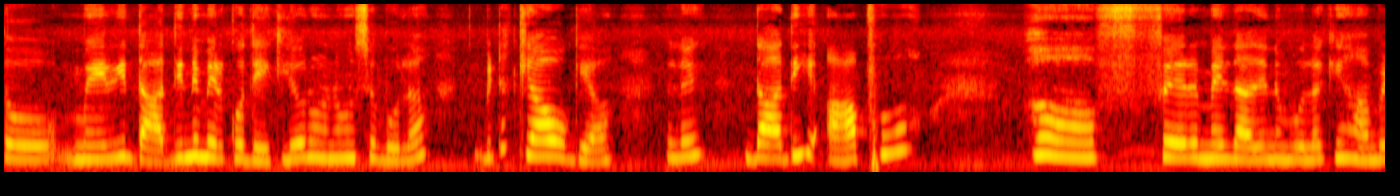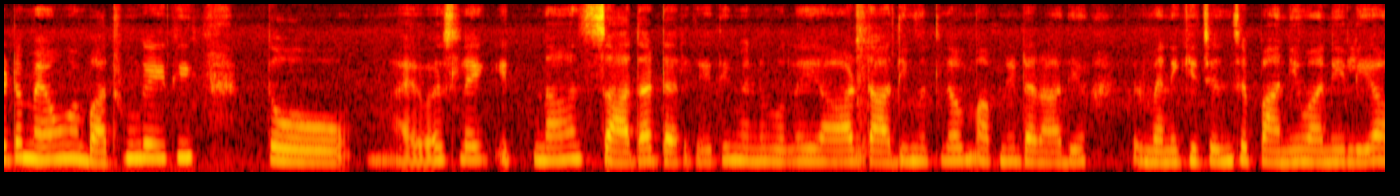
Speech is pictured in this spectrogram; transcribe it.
तो मेरी दादी ने मेरे को देख लिया और उन्होंने मुझसे बोला, बेटा, क्या हो गया? बोले, दादी, आप हो? हाँ फिर मेरी दादी ने बोला कि हाँ बेटा, मैं हूँ, मैं बाथरूम गई थी। तो आई वॉज़ लाइक इतना ज़्यादा डर गई थी। मैंने बोला, यार, दादी मतलब आपने डरा दिया। फिर मैंने किचन से पानी वानी लिया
